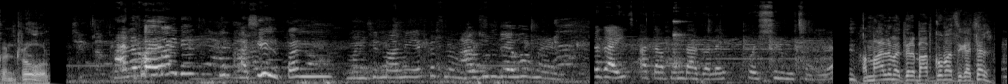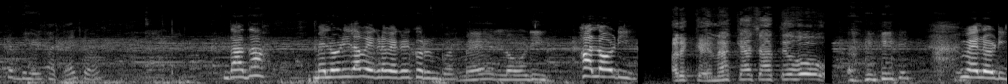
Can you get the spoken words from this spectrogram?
कंट्रोल तू खाशील पण म्हणशील मामी एकच नंबर अजून देवर नाही. तर गाईच आता आपण दादाला एक क्वेश्चन विचारूया. हम मालूम है तेरे बाप को? मत सिखा चल. ते भेळ खाताय दादा मेलोडीला वेगळे वेगळे करून बोल. मेलोडी हा लोडी अरे कहना क्या चाहते हो? मेलोडी।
